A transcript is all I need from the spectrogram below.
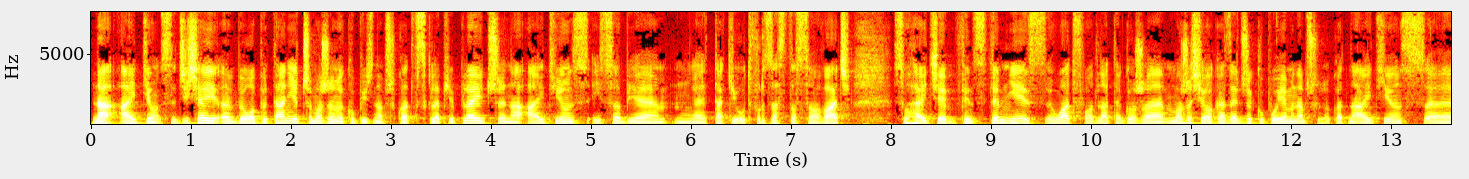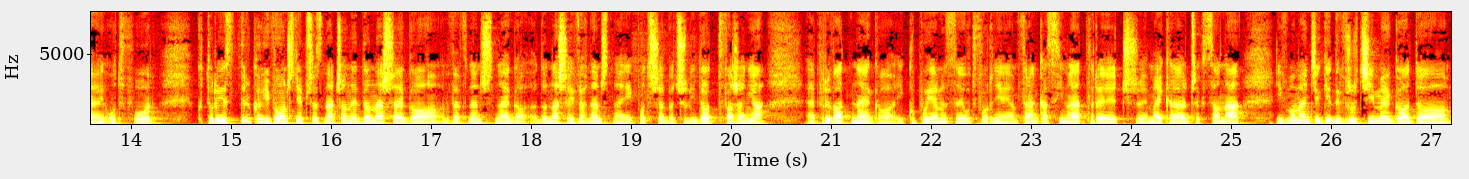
Na iTunes. Dzisiaj e, było pytanie, czy możemy kupić na przykład w sklepie Play, czy na iTunes i sobie mm, taki utwór zastosować. Słuchajcie, więc z tym nie jest łatwo, dlatego że może się okazać, że kupujemy na przykład na iTunes e, utwór, który jest tylko i wyłącznie przeznaczony do naszego wewnętrznego, do naszej wewnętrznej potrzeby, czyli do odtwarzania e, prywatnego i kupujemy sobie utwór, nie wiem, Franka Sinatry czy Michaela Jacksona i w momencie, kiedy wrzucimy go do,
